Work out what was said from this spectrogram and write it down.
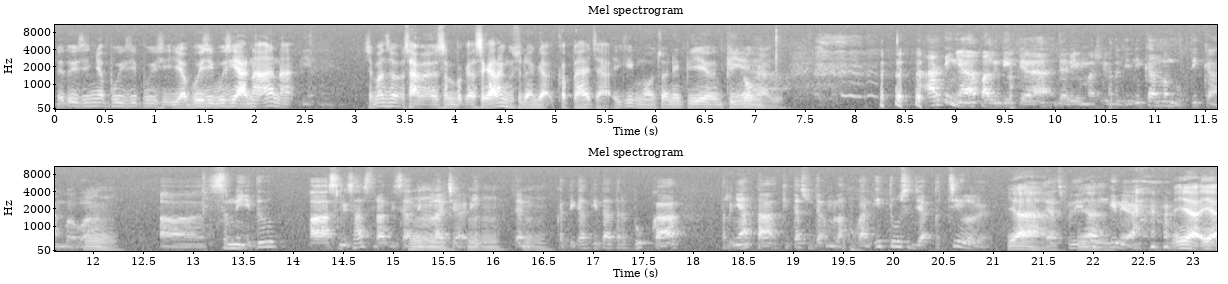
Itu isinya puisi-puisi. Ya puisi-puisi anak-anak. Iya, iya. Cuman se- sekarang sudah nggak kebaca. Iki piye bingung Iya. aku. Artinya paling tidak dari Mas Ribut ini kan membuktikan bahwa Hmm. Uh, seni itu uh, seni sastra bisa Hmm, dipelajari hmm, dan hmm. ketika kita terbuka ternyata kita sudah melakukan itu sejak kecil ya. Ya, Ya seperti ya. itu mungkin ya. Iya, iya,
